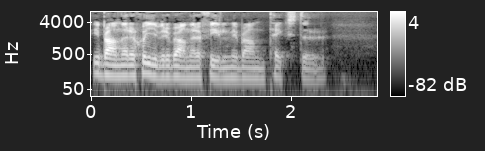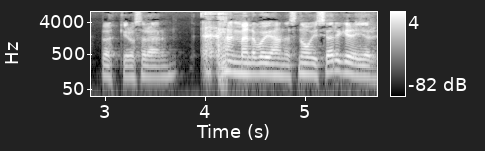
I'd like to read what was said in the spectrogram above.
ibland är det skivor, ibland är det film, ibland texter, böcker och sådär. Men det var ju hennes noisigare grejer.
